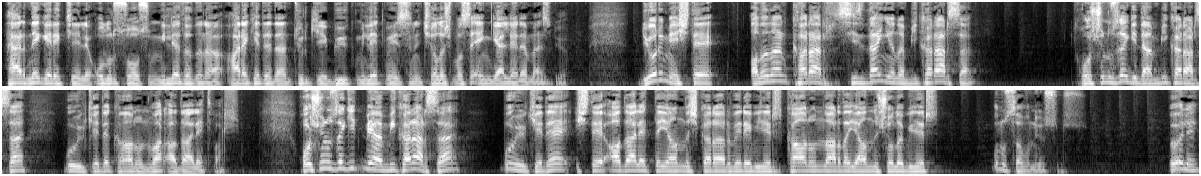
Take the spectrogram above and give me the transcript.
Her ne gerekçeyle olursa olsun millet adına hareket eden Türkiye Büyük Millet Meclisi'nin çalışması engellenemez diyor. Diyorum ya işte alınan karar sizden yana bir kararsa hoşunuza giden bir kararsa bu ülkede kanun var adalet var. Hoşunuza gitmeyen bir kararsa bu ülkede işte adalette yanlış karar verebilir kanunlarda yanlış olabilir bunu savunuyorsunuz. Böyle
